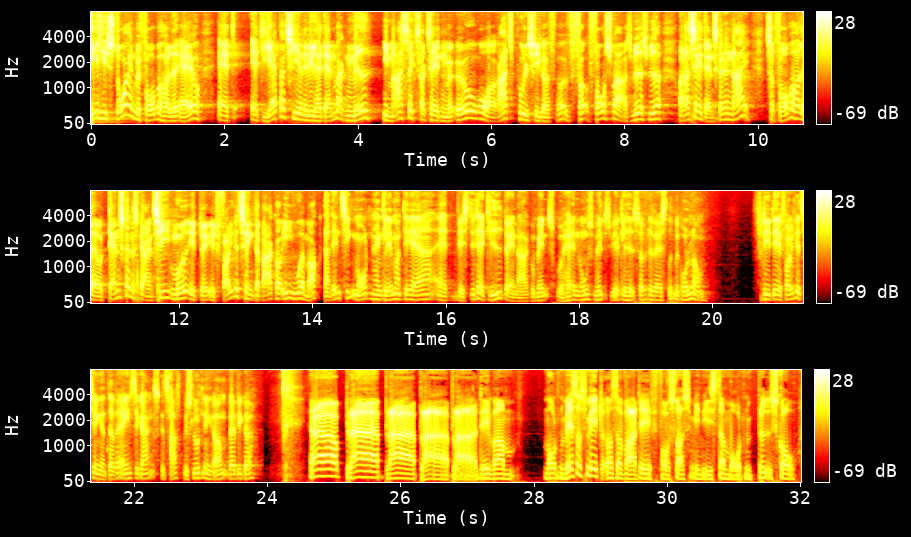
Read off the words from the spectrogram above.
hele historien med forbeholdet er jo, at, at ja-partierne ville have Danmark med i Maastricht-traktaten med euro og retspolitik og for, for, forsvar osv. osv. Og der sagde danskerne nej. Så forbeholdet er jo danskernes garanti mod et, et folketing, der bare går EU amok. Der er den ting, Morten han glemmer, det er, at hvis det der glidebaneargument skulle have nogen som helst virkelighed, så vil det være i strid med grundloven. Fordi det er Folketinget, der hver eneste gang skal træffe beslutninger om, hvad vi gør. Ja, bla bla bla bla. Det var Morten Messerschmidt, og så var det forsvarsminister Morten Bødskov.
